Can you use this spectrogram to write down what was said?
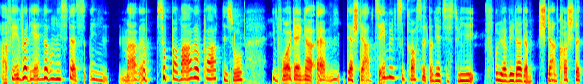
Auf jeden Fall die Änderung ist, dass in Mario, Super Mario Party so im Vorgänger ähm, der Stern 10 Münzen kostet und jetzt ist wie früher wieder, der Stern kostet,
